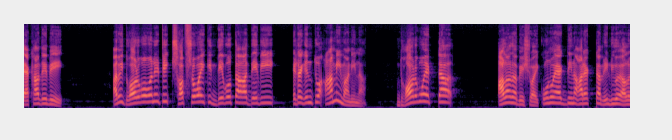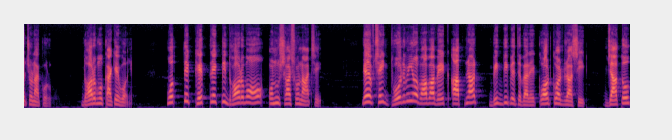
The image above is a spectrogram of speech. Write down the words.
দেখা দেবে। আমি ধর্ম মানে ঠিক সবসময় কি দেবতা, দেবী, এটা কিন্তু আমি মানি না। ধর্ম একটা আলাদা বিষয়, কোনো একদিন আর একটা ভিডিও আলোচনা করব। ধর্ম কাকে বলে? প্রত্যেক ক্ষেত্রে একটি ধর্ম অনুশাসন আছে। সেই ধর্মীয় ভাবাবেগ আপনার বৃদ্ধি পেতে পারে কর্কট রাশির জাতক,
